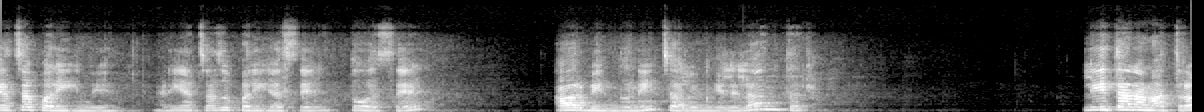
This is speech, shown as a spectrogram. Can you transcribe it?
याचा परीघ मिळेल. आणि याचा जो परीघ असेल तो असेल आर बिंदूने चालून गेलेला अंतर. लिहिताना मात्र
